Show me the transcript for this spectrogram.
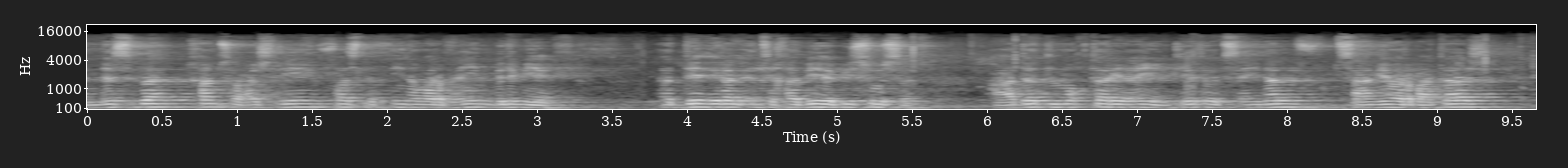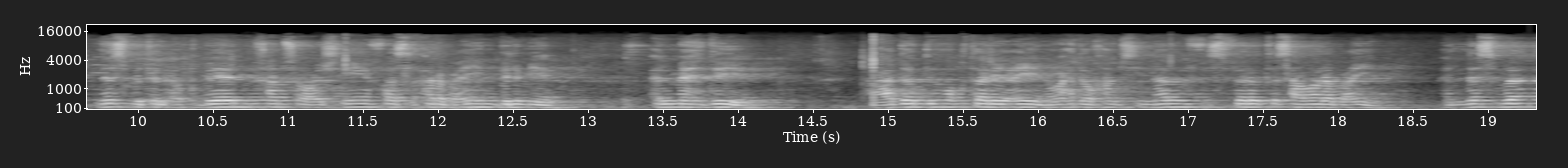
النسبة 25.42% الدائرة الانتخابية بسوسة. عدد المقترعين 93914 نسبة الإقبال 25.40% المهدية. عدد المقترعين 51049 النسبة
